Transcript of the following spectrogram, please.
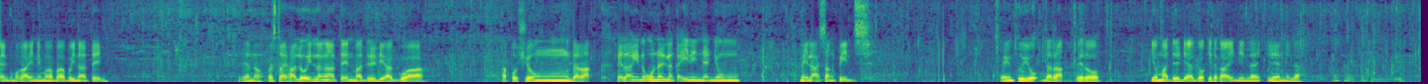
Yan, kumakain yung mga baboy natin. Yan o. Basta haluin lang natin, Madre de Agua. Tapos yung darak. Kailangan inuuna nilang kainin yan, yung may lasang feeds. So yung tuyo, darak. Pero yung Madre de Agua, kinakain din nila, yan nila. Eh,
